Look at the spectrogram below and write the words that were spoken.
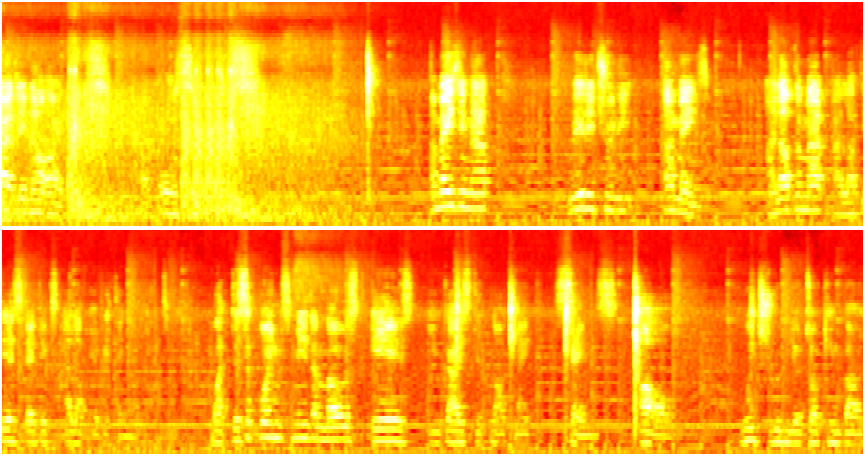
Sadly, no items of all secrets. Amazing map. Really, truly amazing. I love the map. I love the aesthetics. I love everything of it. What disappoints me the most is you guys did not make sense of which room you're talking about,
